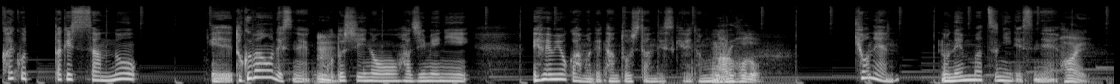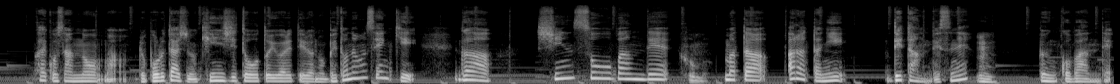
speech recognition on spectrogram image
海光武史さんの、えー特番をですね、うん今年の初めに、FM 横浜で担当したんですけれども、なるほど。去年の年末にですね、はい。カイコさんの、まあ、ルポルタージュの金字塔と言われているあの、ベトナム戦記が、新装版で。また新たに出たんですね。うん文庫版で。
